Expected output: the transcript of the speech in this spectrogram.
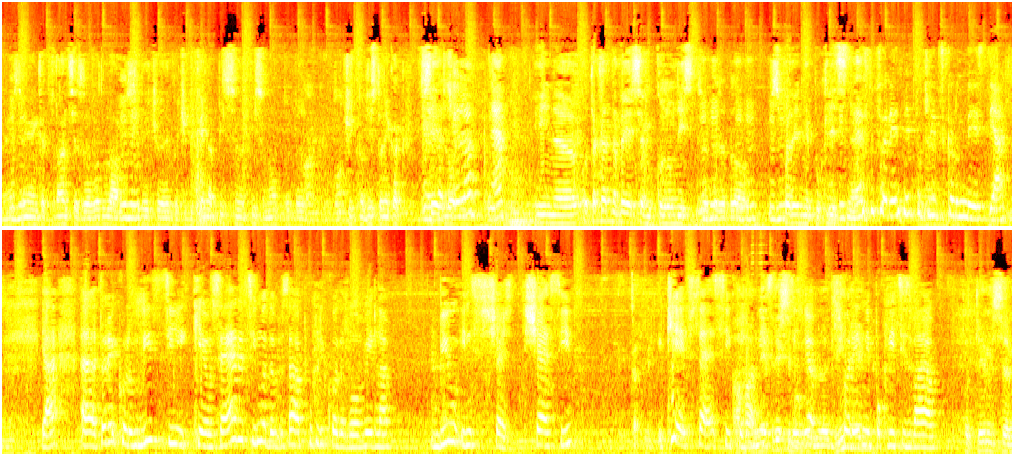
Ne, uh -huh. enkrat Francija zavrla uh -huh. srečo, je rekel, če bi kaj napisal, napisal, no, pa je očitno tisto nekako sedlo. začelo, ja. In uh, od takrat naprej sem kolumnist, uh -huh, uh -huh, sporedni poklic. Ne. Sporedni poklic kolumnist, ja. ja. Uh, torej, kolumnist si, ki je vse, recimo, da, za publiko, da bo vedela, bil in še, še si, kje vse si Aha, kolumnist, najprej si bil ja, Mladini. sporedni poklic izvajal. Potem sem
